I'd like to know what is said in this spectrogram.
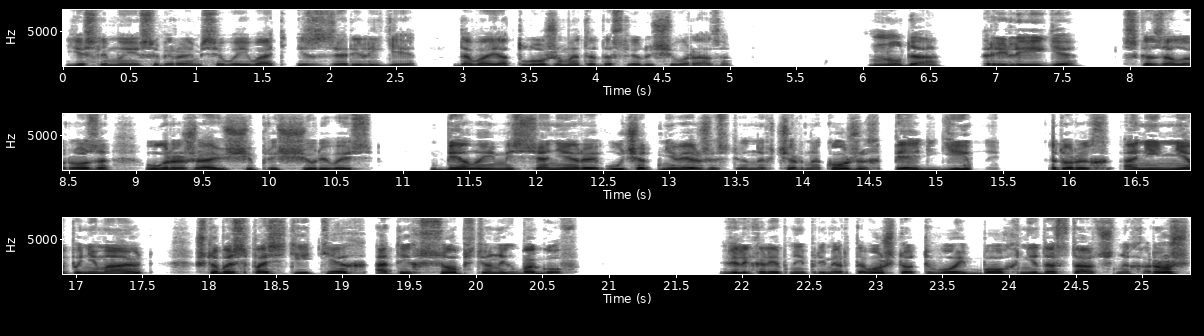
Если мы собираемся воевать из-за религии, давай отложим это до следующего раза. — Ну да, религия, — сказала Роза, угрожающе прищуриваясь. — Белые миссионеры учат невежественных чернокожих петь гимны, которых они не понимают, чтобы спасти тех от их собственных богов. Великолепный пример того, что твой бог недостаточно хорош,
